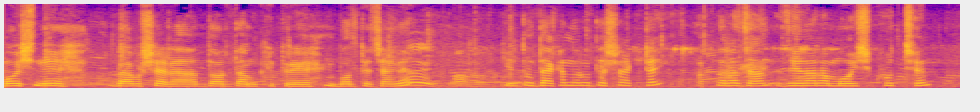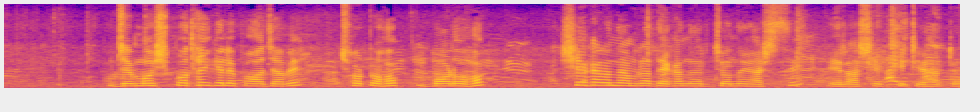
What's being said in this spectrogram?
মহিষ নিয়ে ব্যবসায়ীরা দরদাম ক্ষেত্রে বলতে চায় না। কিন্তু দেখানোর উদ্দেশ্য একটাই, আপনারা জান, যেনারা মহিষ খুঁজছেন, যে মহিষ কোথায় গেলে পাওয়া যাবে, ছোট হোক, বড় হোক, সে কারণে আমরা দেখানোর জন্য আসছি এই রাশির চিটি হাটে।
